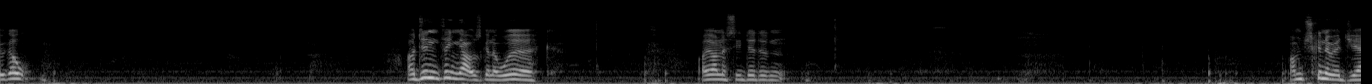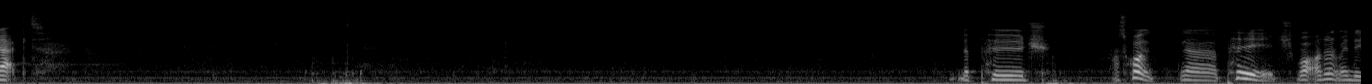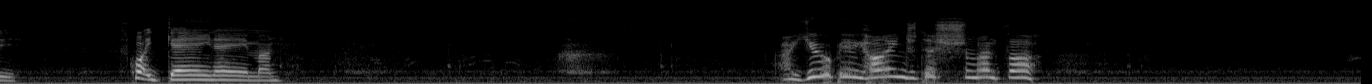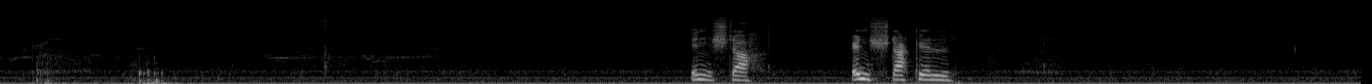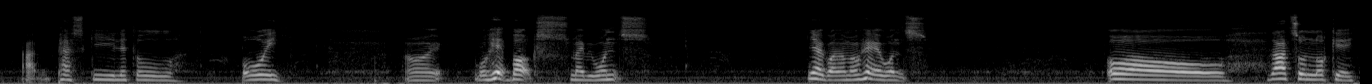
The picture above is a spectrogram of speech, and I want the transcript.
we go. I didn't think that was going to work. I honestly didn't. I'm just going to eject. The purge. That's quite uh, purge. What I don't really. It's quite a gay name, man. Are you behind this, Samantha? Insta. Insta kill. That pesky little boy. Alright. We'll hit box maybe once. Yeah, go on then, we'll hit it once. Oh, that's unlucky.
